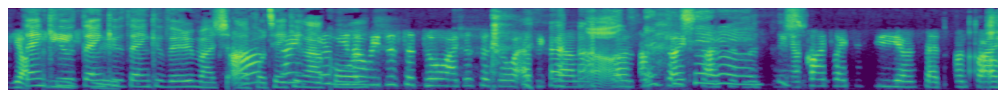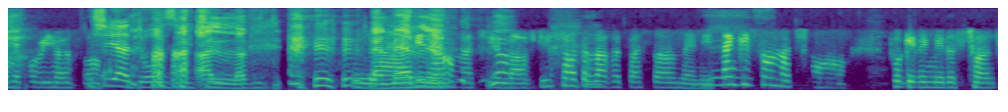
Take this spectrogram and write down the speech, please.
Yeah, thank you, thank do. you, thank you very much uh, Oh, for taking thank our you. call. You know, we just adore. I just adore Abigail. I'm, I'm thank so you, excited Sharon. listening. I can't wait to see you on set, on Friday for rehearsal. she adores you too. I love you. too. Yeah, and You know Marilyn. how much you loved. You're so beloved by so many. Thank you so much for for giving me this chance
